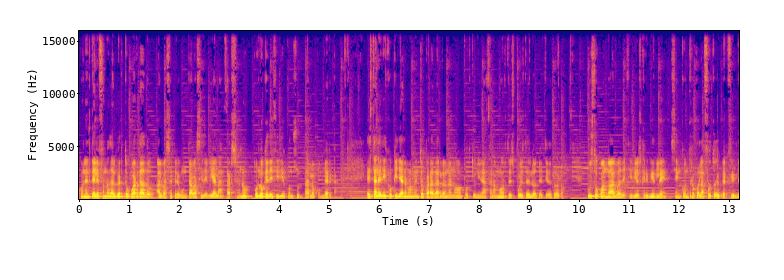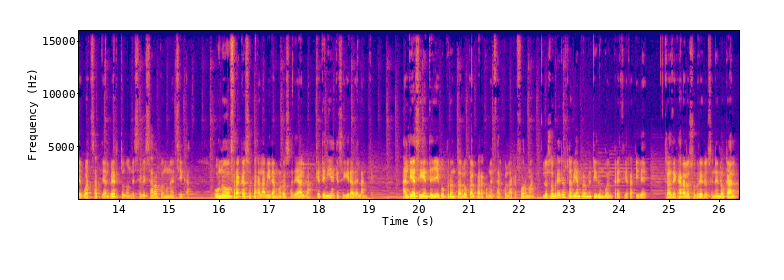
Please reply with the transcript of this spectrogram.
Con el teléfono de Alberto guardado, Alba se preguntaba si debía lanzarse o no, por lo que decidió consultarlo con Berta. Esta le dijo que ya era momento para darle una nueva oportunidad al amor después de lo de Teodoro. Justo cuando Alba decidió escribirle, se encontró con la foto de perfil de WhatsApp de Alberto donde se besaba con una chica. Un nuevo fracaso para la vida amorosa de Alba, que tenía que seguir adelante. Al día siguiente llegó pronto al local para comenzar con la reforma. Los obreros le habían prometido un buen precio y rapidez. Tras dejar a los obreros en el local,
